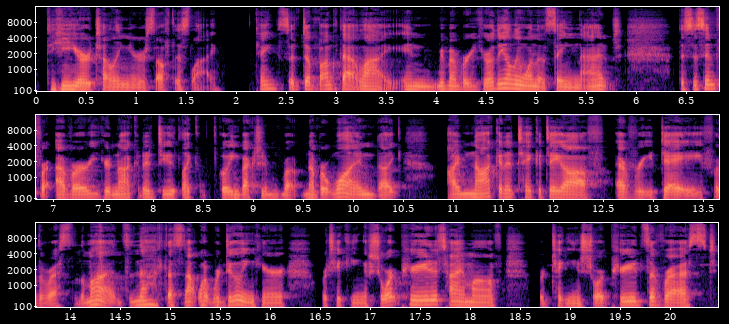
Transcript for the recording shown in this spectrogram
you're telling yourself this lie. Okay, so debunk that lie. And remember, you're the only one that's saying that. This isn't forever. You're not going to do like going back to number one, like, I'm not going to take a day off every day for the rest of the month. No, that's not what we're doing here. We're taking a short period of time off. We're taking short periods of rest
